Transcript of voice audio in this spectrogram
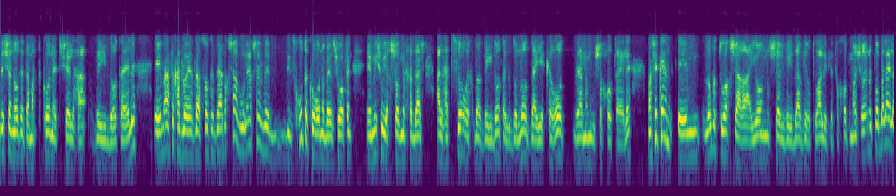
לשנות את המתכונת של הוועידות האלה. אף אחד לא העז לעשות את זה עד עכשיו, ואולי עכשיו בזכות הקורונה באיזשהו אופן מישהו יחשוב מחדש על הצורך בוועידות הגדולות והיקרות והממושכות האלה. מה שכן, לא בטוח שהרעיון של ועידה וירטואלית, לפחות ממה שראינו פה בלילה,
